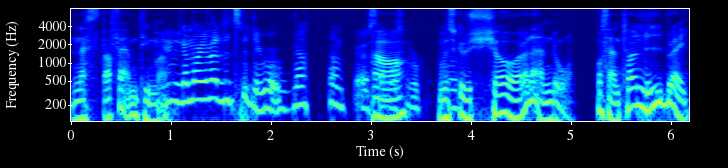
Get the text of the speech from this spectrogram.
nästa fem timmar. Mm, de har ju väldigt tydlig roadmap framför sig. Ja. Men ska du köra den då och sen ta en ny break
